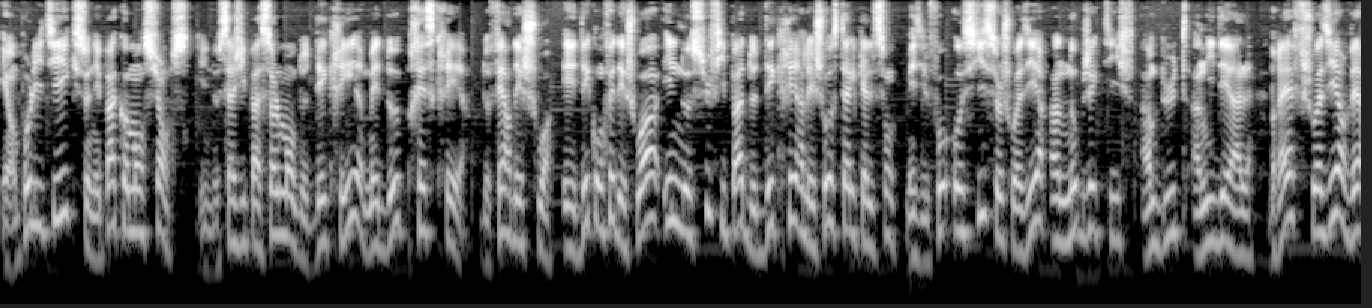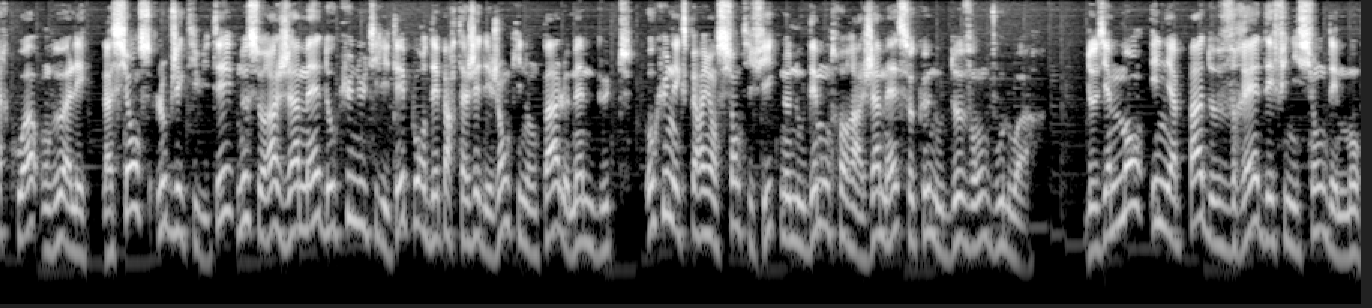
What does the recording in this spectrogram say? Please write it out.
Et en politique, ce n'est pas comme en science. Il ne s'agit pas seulement de décrire, mais de prescrire, de faire des choix. Et dès qu'on fait des choix, il ne suffit pas de décrire les choses telles qu'elles sont, mais il faut aussi se choisir un objectif, un but, un idéal. Bref, choisir vers quoi on veut aller. La science, l'objectivité, ne sera jamais d'aucune utilité pour départager des gens qui n'ont pas le même but. Aucune expérience scientifique ne nous démontrera jamais ce que nous devons vouloir. Deuxièmement, il n'y a pas de vraie définition des mots.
